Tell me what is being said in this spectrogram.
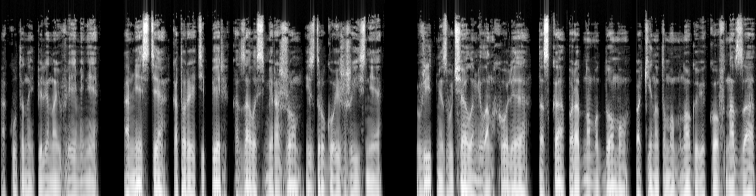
окутанной пеленой времени, о месте, которое теперь казалось миражом из другой жизни. В ритме звучала меланхолия, тоска по родному дому, покинутому много веков назад.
